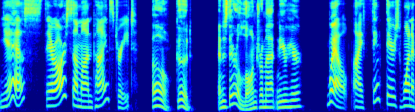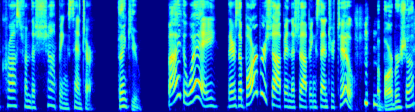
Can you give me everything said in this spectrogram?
Yes, there are some on Pine Street. Oh, good. And is there a laundromat near here? Well, I think there's one across from the shopping center. Thank you. By the way, there's a barber shop in the shopping center too. a barber shop?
